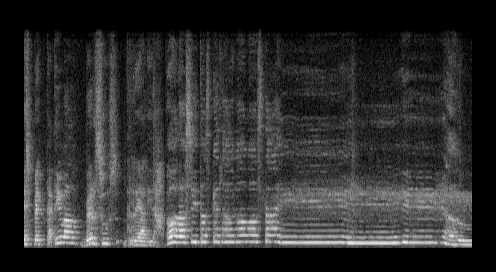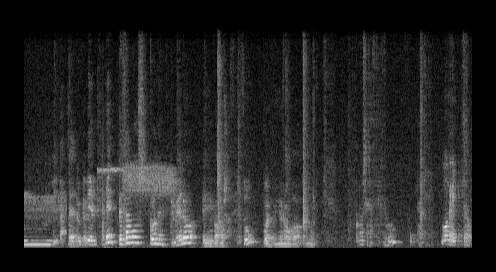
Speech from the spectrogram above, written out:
expectativa versus realidad. Hola, citos, ¿qué tal? ¿Cómo estáis? Pero qué bien. Empezamos con el primero. Eh, vamos a hacer zoom. Bueno, yo no... ¿Cómo se hace zoom? Momento.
